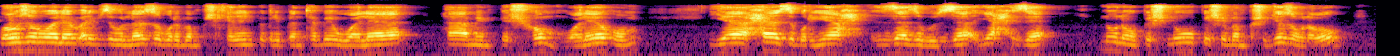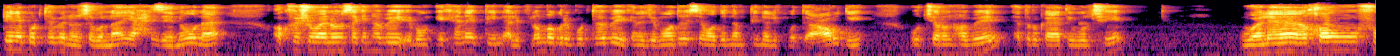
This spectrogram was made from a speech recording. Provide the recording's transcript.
ووزر ولا ألف زولا زبر بن بشكلين بقلب ننتبه ولا ها من بشهم ولا هم. يا حازب رياح زازب زا زبر يحزا نونو بشنو بش بن بش جزولو টেনে পড়তে হবে নুন সাবন না ইয়াহজে না অক্ষের সময় নুন সাকিন হবে এবং এখানে তিন আলিফ লম্বা করে পড়তে হবে এখানে যে মদ হয়েছে মদের নাম তিন আলিফ মধ্যে আরদি উচ্চারণ হবে এতটুকু আয়াতি বলছি ولا خوف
